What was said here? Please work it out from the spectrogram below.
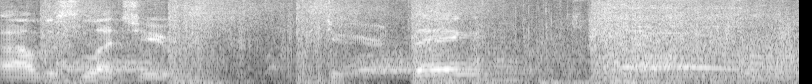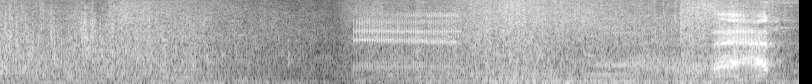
I'll just let you do your thing. And that.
